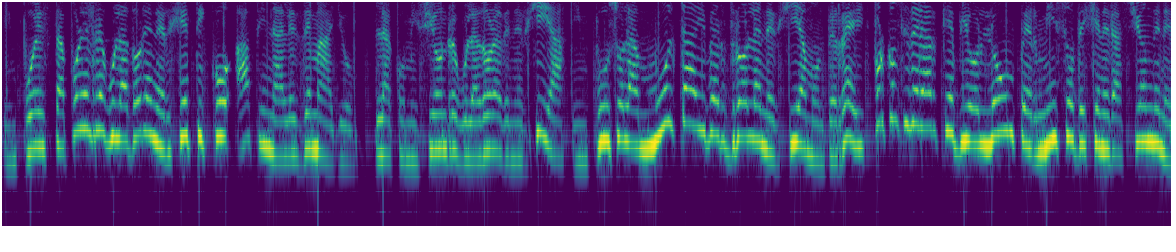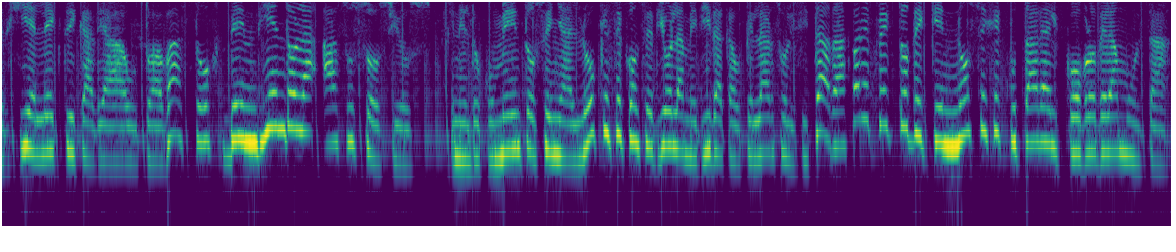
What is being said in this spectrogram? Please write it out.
impuesta por el regulador energético a finales de mayo. La Comisión Reguladora de Energía impuso la multa a Iberdrola Energía Monterrey por considerar que violó un permiso de generación de energía eléctrica de autoabasto vendiéndola a sus socios. En el documento señaló que se concedió la medida cautelar solicitada para efecto de que no se ejecutara el cobro de la multa.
